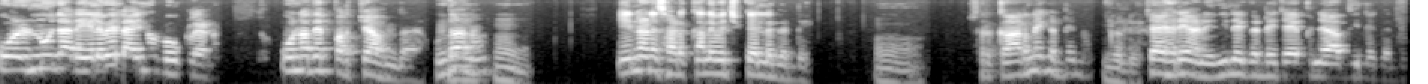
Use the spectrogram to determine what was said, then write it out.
ਪੁਲ ਨੂੰ ਜਾਂ ਰੇਲਵੇ ਲਾਈਨ ਨੂੰ ਰੋਕ ਲੈਣ ਉਹਨਾਂ ਦੇ ਪਰਚਾ ਹੁੰਦਾ ਹੈ। ਹੁੰਦਾ ਨਾ? ਇਹਨਾਂ ਨੇ ਸੜਕਾਂ ਦੇ ਵਿੱਚ ਕਿੱਲ ਗੱਡੇ। ਹੂੰ। ਸਰਕਾਰ ਨੇ ਕੱਢੇ ਨਾ। ਚਾਹੇ ਹਰਿਆਣੇ ਦੀ ਨੇ ਗੱਡੇ ਚਾਹੇ ਪੰਜਾਬ ਦੀ ਨੇ ਗੱਡੇ।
